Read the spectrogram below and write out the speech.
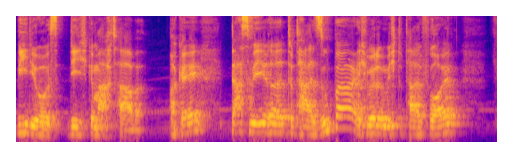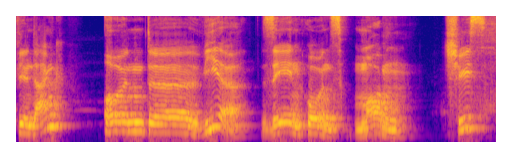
Videos, die ich gemacht habe. Okay? Das wäre total super. Ich würde mich total freuen. Vielen Dank und äh, wir sehen uns morgen. Tschüss.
